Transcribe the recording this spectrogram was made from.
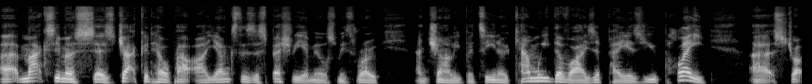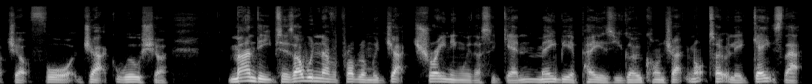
Uh, Maximus says Jack could help out our youngsters, especially Emil Smith Rowe and Charlie Patino. Can we devise a pay as you play uh, structure for Jack Wilshere. Mandeep says, I wouldn't have a problem with Jack training with us again. Maybe a pay as you go contract. Not totally against that.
